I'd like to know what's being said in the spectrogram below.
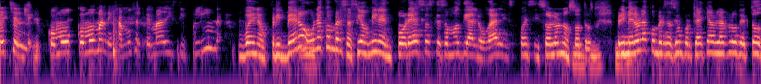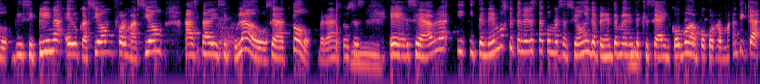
échenle. ¿Cómo, ¿Cómo manejamos el tema de disciplina? Bueno, primero una conversación. Miren, por eso es que somos dialogales, pues, y solo nosotros. Primero la conversación, porque hay que hablarlo de todo. Disciplina, educación, formación, hasta discipulado, o sea, todo, ¿verdad? Entonces, mm. eh, se habla y, tenemos que tener esta conversación independientemente de que sea incómoda, poco romántica,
